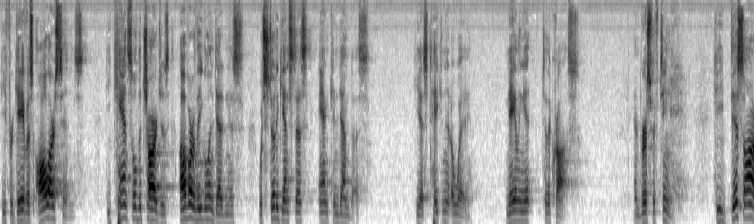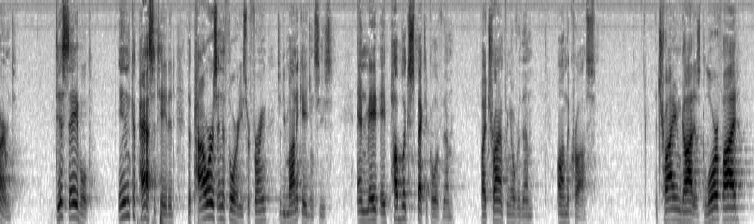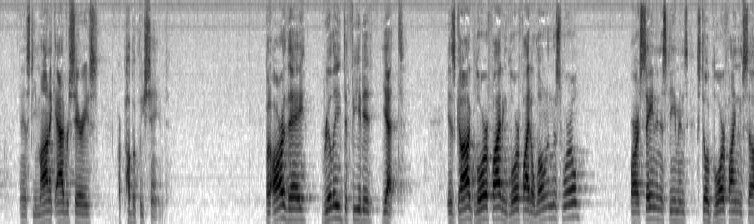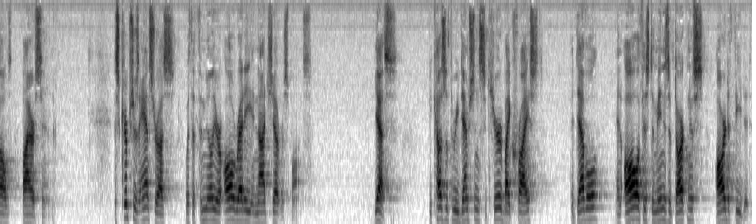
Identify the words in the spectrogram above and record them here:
He forgave us all our sins he canceled the charges of our legal indebtedness, which stood against us and condemned us. He has taken it away, nailing it to the cross. And verse 15 He disarmed, disabled, incapacitated the powers and authorities, referring to demonic agencies, and made a public spectacle of them by triumphing over them on the cross. The triune God is glorified and his demonic adversaries are publicly shamed. But are they really defeated yet? Is God glorified and glorified alone in this world? Or are Satan and his demons still glorifying themselves by our sin? The scriptures answer us with a familiar already and not yet response. Yes, because of the redemption secured by Christ, the devil and all of his dominions of darkness are defeated.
